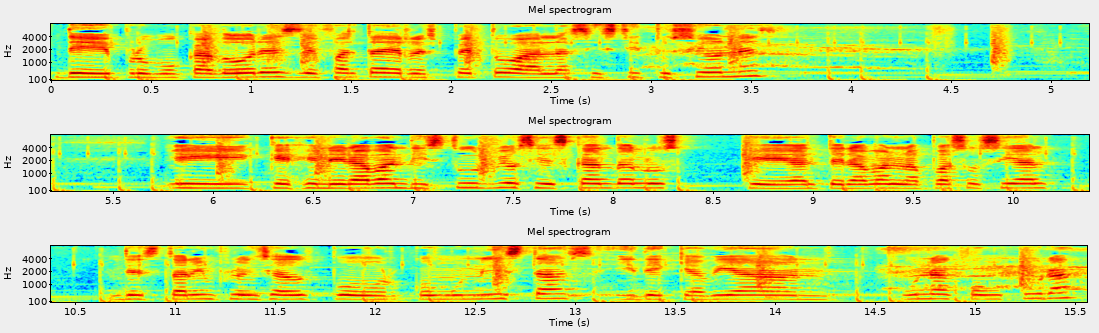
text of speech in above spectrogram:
de provocadores, de falta de respeto a las instituciones y que generaban disturbios y escándalos que alteraban la paz social de estar influenciados por comunistas y de que habían una conjura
